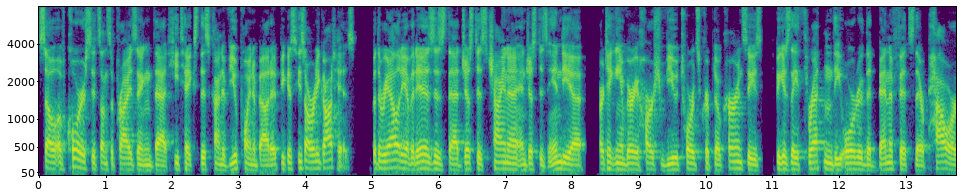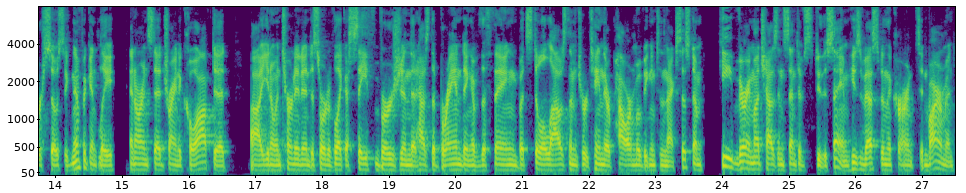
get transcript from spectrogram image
So, of course, it's unsurprising that he takes this kind of viewpoint about it because he's already got his. But the reality of it is, is that just as China and just as India are taking a very harsh view towards cryptocurrencies because they threaten the order that benefits their power so significantly and are instead trying to co opt it, uh, you know, and turn it into sort of like a safe version that has the branding of the thing, but still allows them to retain their power moving into the next system. He very much has incentives to do the same. He's vested in the current environment.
